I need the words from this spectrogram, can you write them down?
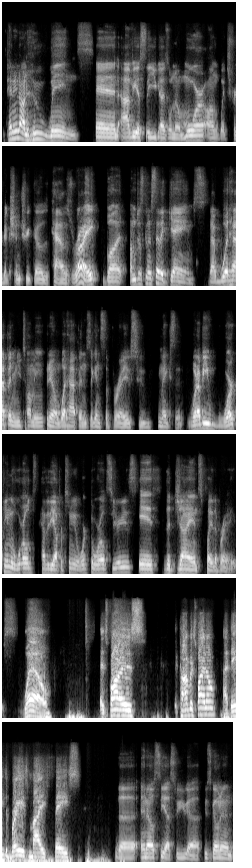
depending on who wins, and obviously you guys will know more on which prediction Trico has right. But I'm just gonna say the games that would happen. You tell me, you know, what happens against the Braves, who makes it. Would I be working the World, having the opportunity to work the World Series if the Giants play the Braves? Well, as far as the conference final, I think the Braves might face the NLCS. Who you got? Who's going in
